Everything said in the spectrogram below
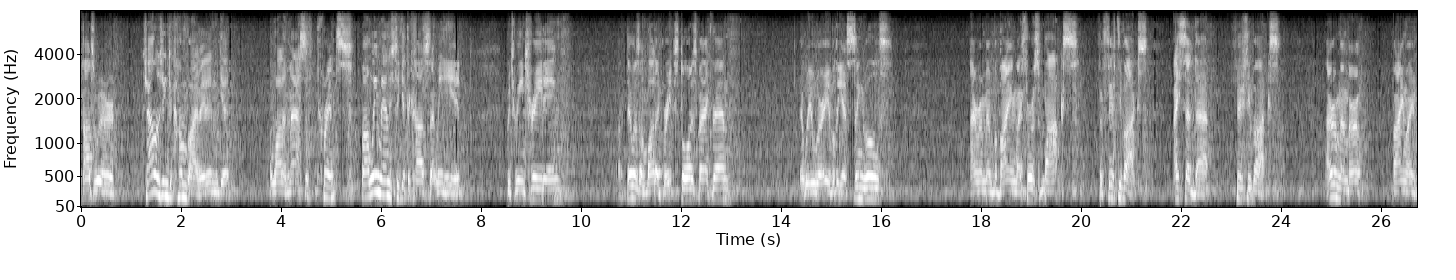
Cards were challenging to come by. They didn't get a lot of massive prints, but we managed to get the cards that we needed between trading. Uh, there was a lot of great stores back then that we were able to get singles. I remember buying my first Mox for 50 bucks. I said that, 50 bucks. I remember buying my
